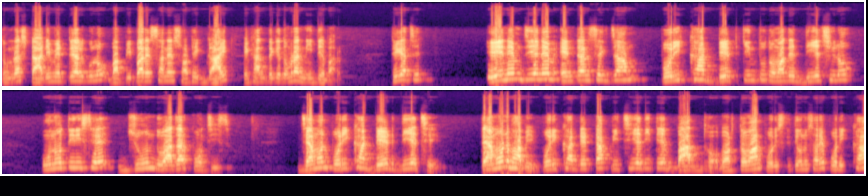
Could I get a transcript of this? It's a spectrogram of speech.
তোমরা স্টাডি মেটেরিয়ালগুলো বা প্রিপারেশনের সঠিক গাইড এখান থেকে তোমরা নিতে পারো। ঠিক আছে? এএনএম জিএনএম এন্ট্রান্স এক্সাম পরীক্ষার ডেট কিন্তু তোমাদের দিয়েছিল উনতিরিশে জুন দু হাজার পঁচিশ। যেমন পরীক্ষার ডেট দিয়েছে তেমন ভাবে পরীক্ষার ডেটটা পিছিয়ে দিতে বাধ্য। বর্তমান পরিস্থিতি অনুসারে পরীক্ষা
